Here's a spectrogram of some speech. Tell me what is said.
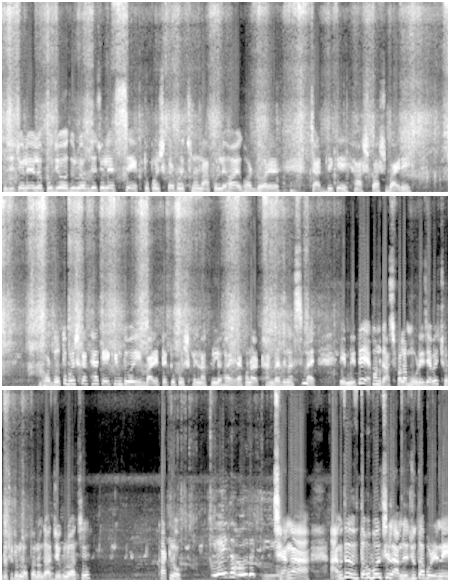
পুজো চলে এলো, পুজো, দুর্গা পুজো চলে এসছে। একটু পরিষ্কার পরিচ্ছন্ন না করলে হয়। ঘর দুয়ারের চারদিকে, আশপাশ, বাইরে ঘর দুয়ার তো পরিষ্কার থাকে কিন্তু ওই বাড়িটা একটু পরিষ্কার না করলে হয়। এখন আর ঠান্ডা দিন আসছে না এমনিতেই এখন গাছপালা মরে যাবে ছোট ছোট লতানো গাছ যেগুলো আছে। কাটলো? ছ্যাঙা আমি তো তোকে বলছিলাম যে জুতা পরে নে।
